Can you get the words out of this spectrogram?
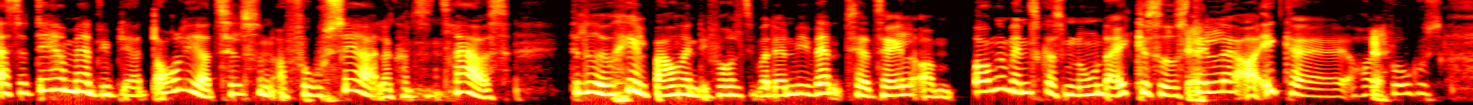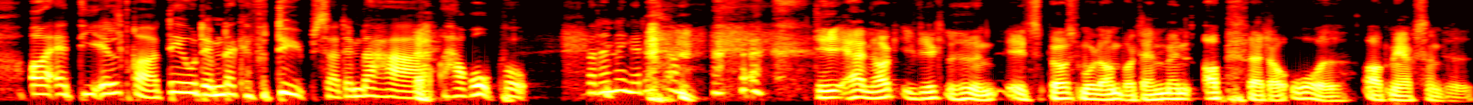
altså det her med, at vi bliver dårligere til sådan at fokusere eller koncentrere os, det lyder jo helt bagvendt i forhold til, hvordan vi er vant til at tale om unge mennesker som nogen, der ikke kan sidde stille ja. og ikke kan holde Ja. fokus, og at de ældre, det er jo dem, der kan fordybe sig, dem, der har, ja. har ro på. Hvordan hænger det sammen? Det er nok i virkeligheden et spørgsmål om, hvordan man opfatter ordet opmærksomhed.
